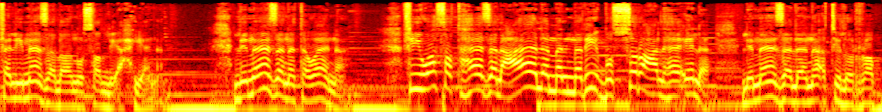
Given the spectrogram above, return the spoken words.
فلماذا لا نصلي أحيانا؟ لماذا نتوانى؟ في وسط هذا العالم المليء بالسرعة الهائلة لماذا لا نأتي للرب؟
